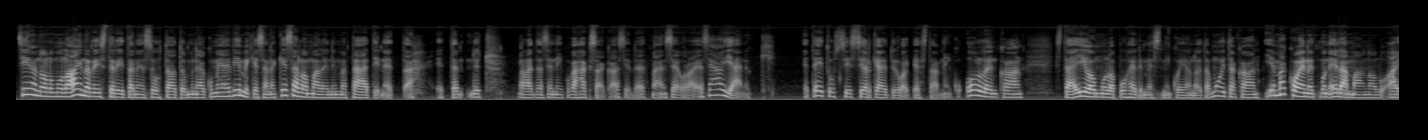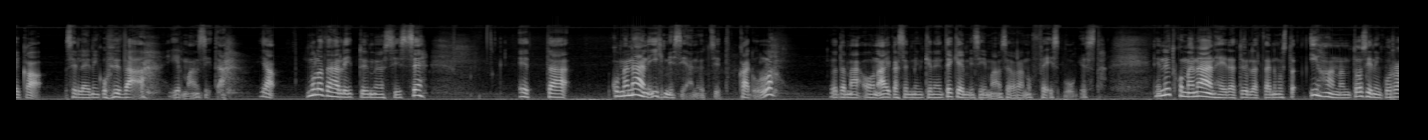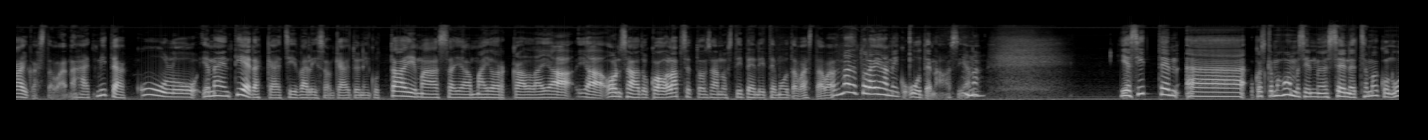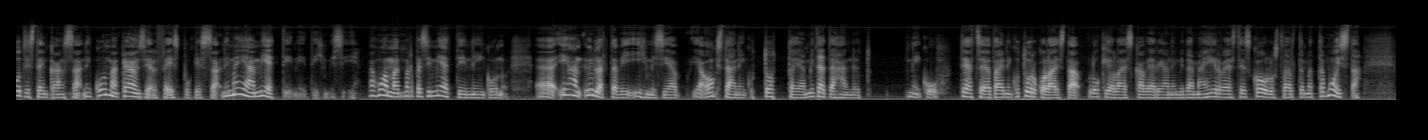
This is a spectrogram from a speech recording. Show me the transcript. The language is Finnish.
siihen on ollut mulla aina ristiriitainen suhtautuminen. Ja kun mä jäin viime kesänä kesälomalle, niin mä päätin, että, että nyt mä laitan sen niin kuin vähäksi aikaa sille, että mä en seuraa. Ja sehän on jäänytkin. Että ei tule siis siellä käytyy oikeastaan niin kuin ollenkaan. Sitä ei ole mulla puhelimessa niin kuin ei ole noita muitakaan. Ja mä koen, että mun elämä on ollut aika silleen niin kuin hyvää ilman sitä. Ja mulla tähän liittyy myös siis se, että kun mä näen ihmisiä nyt sit kadulla, jota mä oon aikaisemmin, kenen tekemisiä mä oon seurannut Facebookista, niin nyt kun mä näen heidät yllättäen, niin musta ihanan tosi niin kuin raikastavaa nähdä, että mitä kuuluu. Ja mä en tiedäkään, että siinä välissä on käyty niin kuin Taimaassa ja Majorkalla ja, ja on saatu, lapset on saanut stipendit ja muuta vastaavaa. Mä tulee ihan niin kuin uutena asiana. Mm-hmm. Ja sitten, ää, koska mä huomasin myös sen, että samoin kuin uutisten kanssa, niin kun mä käyn siellä Facebookissa, niin mä jään miettimään niitä ihmisiä. Mä huomaan, että mä rupesin miettimään niin kuin, ää, ihan yllättäviä ihmisiä ja onko tämä niin totta ja mitä tähän nyt, niin kuin, tiedätkö, jotain niin kuin turkulaista lukiolaiskaveria, niin mitä mä en hirveästi edes koulusta välttämättä muista.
